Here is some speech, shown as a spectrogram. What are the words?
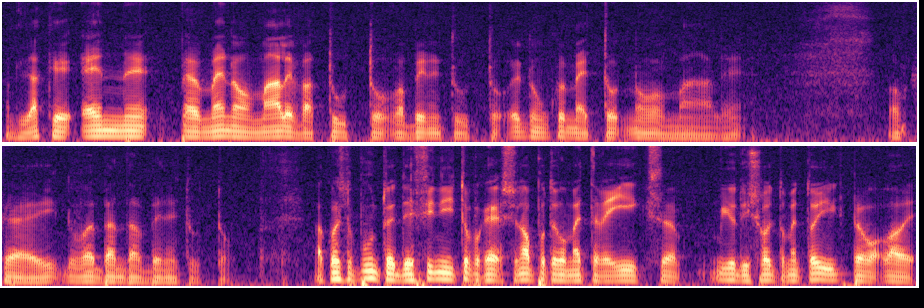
al di là che n per me normale va tutto va bene tutto e dunque metto normale. Ok dovrebbe andare bene tutto. A questo punto è definito perché se no potevo mettere x. Io di solito metto x però vabbè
